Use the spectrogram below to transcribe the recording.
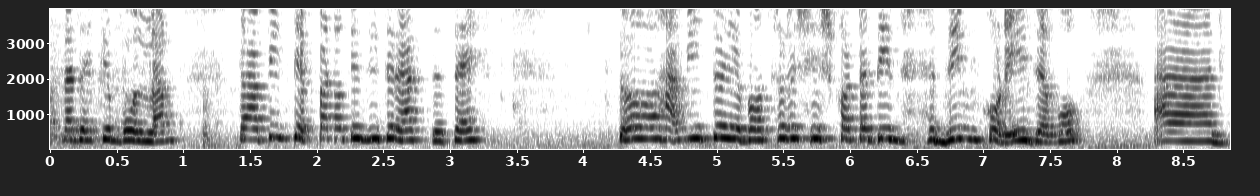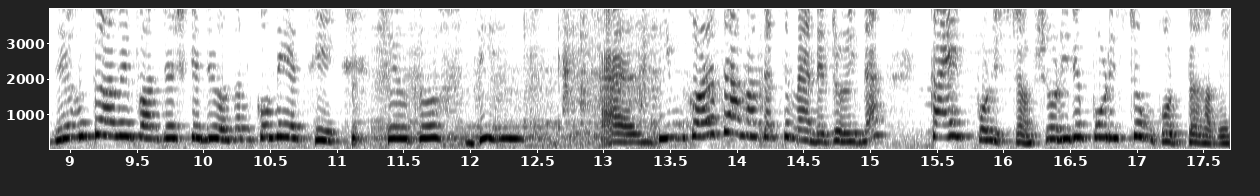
আপনাদেরকে বললাম। তো আমি তেপ্পান্ন কেজিতে রাখতে চাই। তো আমি তো এবছরে শেষ কটা দিন জিম করেই যাব। যেহেতু আমি পঞ্চাশ কেজি ওজন কমিয়েছি, সেহেতু জিম জিম করাটা আমার কাছে ম্যান্ডেটরি না। কায়িক পরিশ্রম, শরীরে পরিশ্রম করতে হবে।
